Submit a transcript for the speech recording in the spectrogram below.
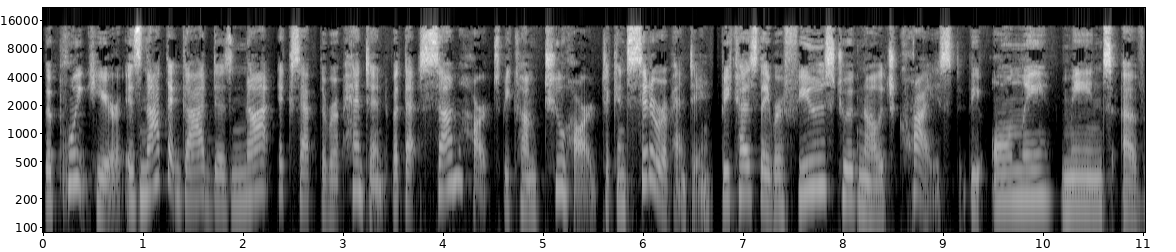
The point here is not that God does not accept the repentant, but that some hearts become too hard to consider repenting because they refuse to acknowledge Christ, the only means of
